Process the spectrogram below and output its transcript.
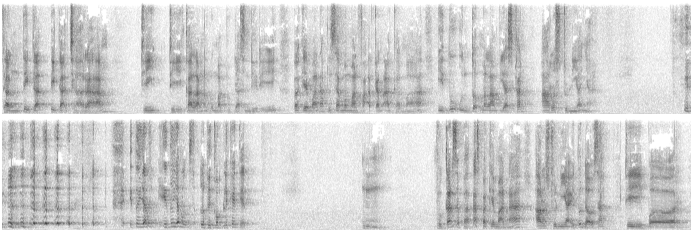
Dan tidak tidak jarang di di kalangan umat Buddha sendiri bagaimana bisa memanfaatkan agama itu untuk melampiaskan arus dunianya. itu yang itu yang lebih complicated. Mm-mm. Bukan sebatas bagaimana arus dunia itu ndak usah diper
